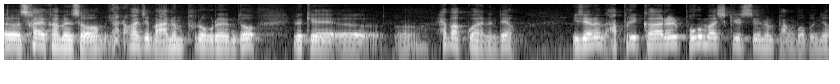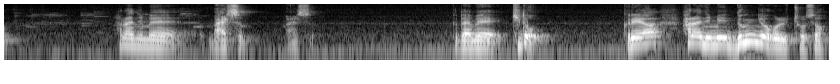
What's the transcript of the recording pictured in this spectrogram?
어, 사역하면서 여러 가지 많은 프로그램도 이렇게 어, 어, 해봤고 하는데요. 이제는 아프리카를 복음화시킬 수 있는 방법은요. 하나님의 말씀, 말씀. 그 다음에 기도. 그래야 하나님이 능력을 줘서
